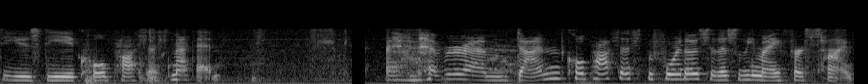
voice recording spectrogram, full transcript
to use the cold process method. I've never um, done cold process before though, so this will be my first time.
